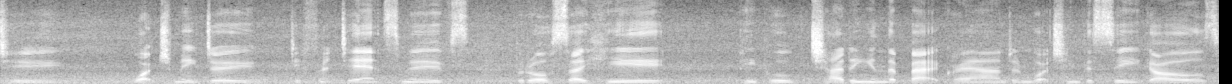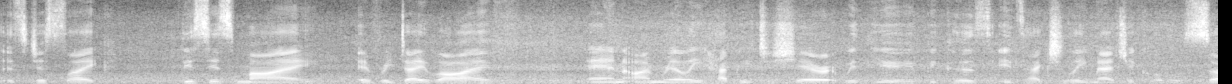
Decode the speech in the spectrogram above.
to watch me do different dance moves, but also hear people chatting in the background and watching the seagulls. It's just like this is my everyday life and I'm really happy to share it with you because it's actually magical. So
